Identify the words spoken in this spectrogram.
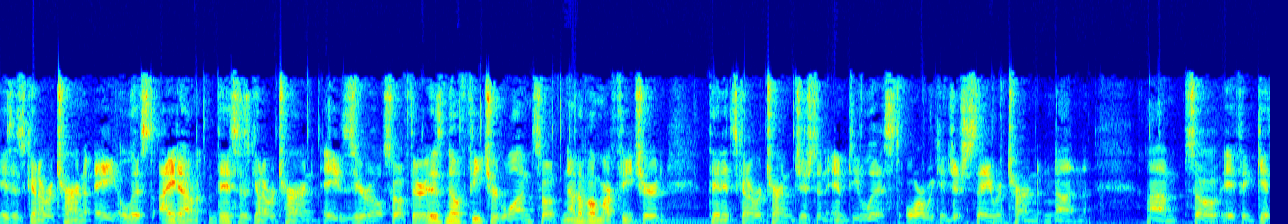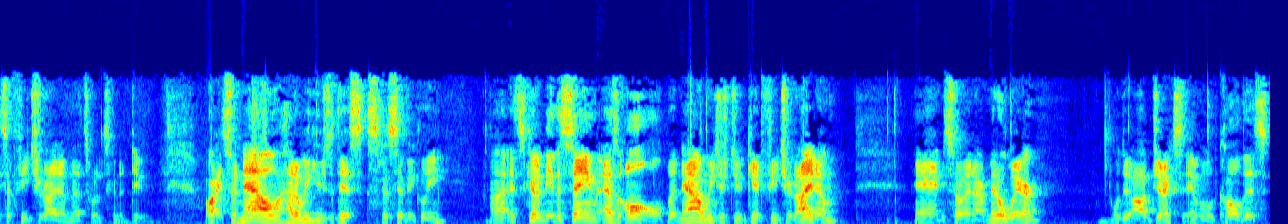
is it's going to return a list item. This is going to return a zero. So if there is no featured one, so if none of them are featured, then it's going to return just an empty list, or we could just say return none. Um, so if it gets a featured item, that's what it's going to do. All right, so now how do we use this specifically? Uh, it's going to be the same as all, but now we just do get featured item. And so in our middleware, we'll do objects, and we'll call this,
